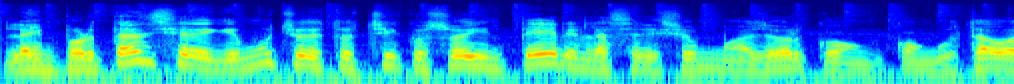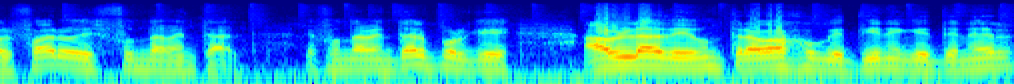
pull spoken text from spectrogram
la importancia de que muchos de estos chicos hoy integren la selección mayor con, con, Gustavo Alfaro es fundamental. Es fundamental porque habla de un trabajo que tiene que tener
